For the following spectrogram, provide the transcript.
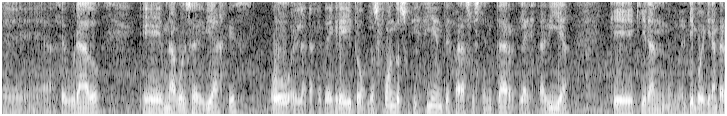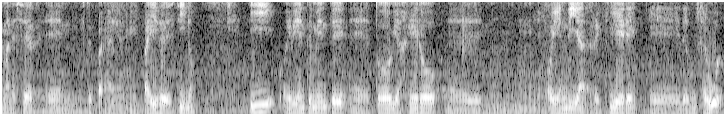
eh, asegurado, eh, una bolsa de viajes o eh, la tarjeta de crédito, los fondos suficientes para sustentar la estadía que quieran, el tiempo que quieran permanecer en, este, el país de destino y evidentemente todo viajero hoy en día requiere de un seguro.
